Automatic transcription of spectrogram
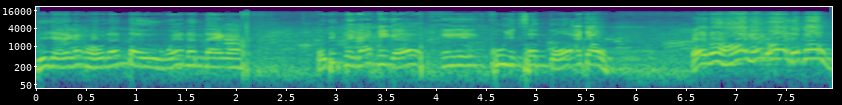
Như vậy là các hộ đến từ Nguyễn Ninh đang à, tổ chức việc gáp ngay kể khu vực sân của Á Châu. Để có hỏi thế thôi, được không?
